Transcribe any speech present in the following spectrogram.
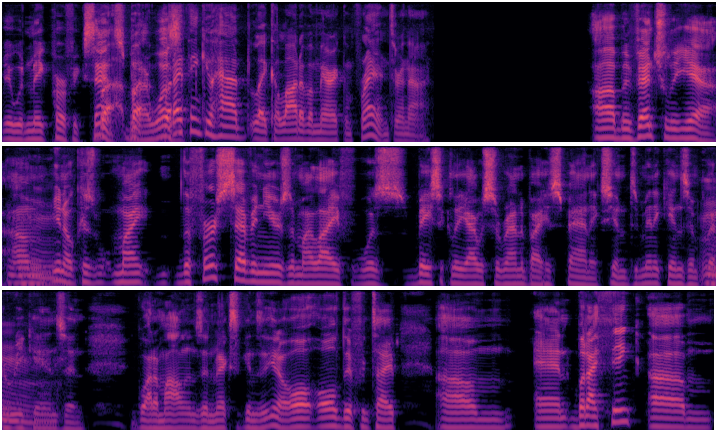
it would make perfect sense. But, but, I wasn't. I think you had like a lot of American friends, or not? Um, eventually, yeah. Um, Mhm. you know, because my the first seven years of my life was basically I was surrounded by Hispanics, you know, Dominicans and Puerto Mm. Ricans and Guatemalans and Mexicans, you know, all all different types. Um, and but I think um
